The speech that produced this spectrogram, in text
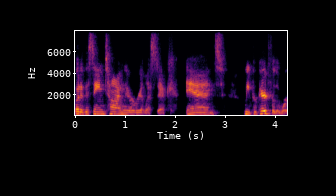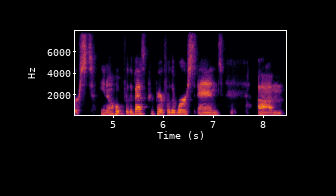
but at the same time, we were realistic and we prepared for the worst. You know, hope for the best, prepare for the worst, and um,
